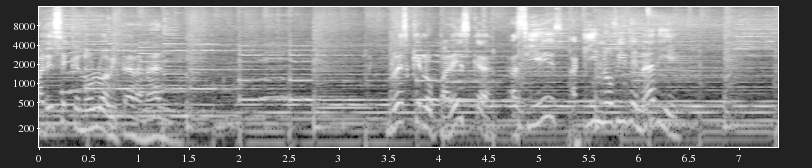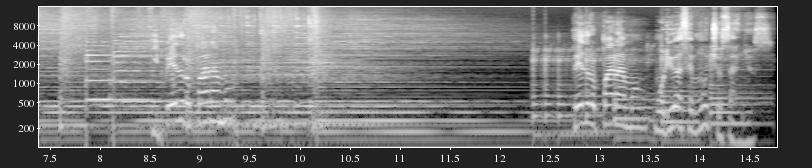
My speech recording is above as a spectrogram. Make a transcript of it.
Parece que no lo habitara nadie. No es que lo parezca, así es, aquí no vive nadie. ¿Y Pedro Páramo? Pedro Páramo murió hace muchos años.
